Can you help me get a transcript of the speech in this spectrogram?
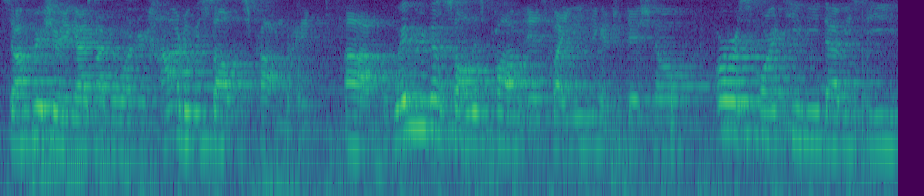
So I'm pretty sure you guys might be wondering, how do we solve this problem, right? Uh, the way we're going to solve this problem is by using a traditional or a smart TV that we see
